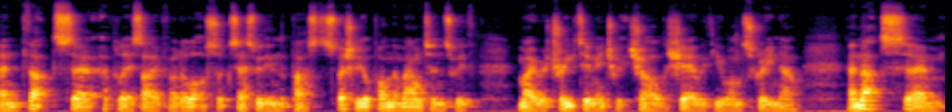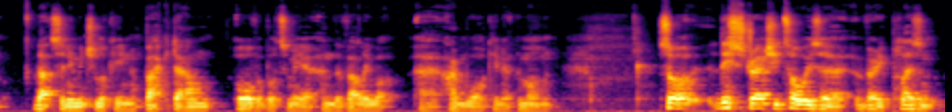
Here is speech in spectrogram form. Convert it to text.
and that's uh, a place I've had a lot of success with in the past especially up on the mountains with my retreat image which I'll share with you on screen now. And that's um, that's an image looking back down over Buttermere and the valley what uh, I'm walking at the moment. So this stretch it's always a very pleasant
